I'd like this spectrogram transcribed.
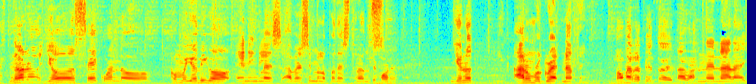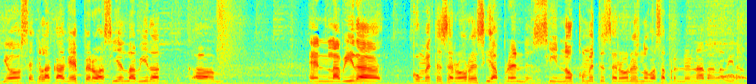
este, No, no, yo sé cuando, como yo digo en inglés, a ver si me lo puedes traducir. Yo no, I don't regret nothing. No me arrepiento de nada. De nada, yo sé que la cagué, pero así es la vida. Um, en la vida cometes errores y aprendes. Si no cometes errores, no vas a aprender nada en la vida.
